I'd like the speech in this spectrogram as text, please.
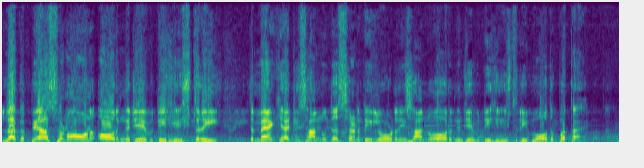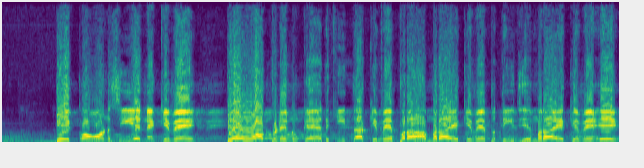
ਲੱਗ ਪਿਆ ਸੁਣਾਉਣ ਔਰੰਗਜ਼ੇਬ ਦੀ ਹਿਸਟਰੀ ਤੇ ਮੈਂ ਕਿਹਾ ਜੀ, ਸਾਨੂੰ ਦੱਸਣ ਦੀ ਲੋੜ ਨਹੀਂ, ਸਾਨੂੰ ਔਰੰਗਜ਼ੇਬ ਦੀ ਹਿਸਟਰੀ ਬਹੁਤ ਪਤਾ ਹੈ। ਵੀ ਇਹ ਕੌਣ ਸੀ, ਇਹਨੇ ਕਿਵੇਂ ਪਿਓ ਆਪਣੇ ਨੂੰ ਕੈਦ ਕੀਤਾ, ਕਿਵੇਂ ਭਰਾ ਮਰਾਏ, ਕਿਵੇਂ ਭਤੀਜੇ ਮਰਾਏ, ਕਿਵੇਂ ਇਹ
